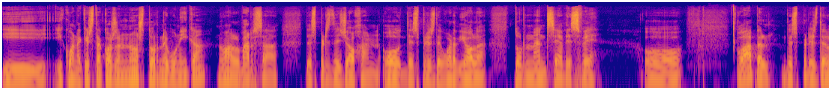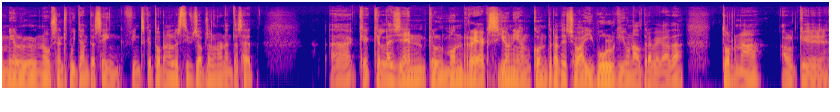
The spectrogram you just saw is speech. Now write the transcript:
I, i quan aquesta cosa no es torna bonica, no? el Barça després de Johan o després de Guardiola tornant-se a desfer o, o Apple, després del 1985, fins que torna l'Steve Jobs al 97. Uh, eh, que, que la gent, que el món reaccioni en contra d'això i vulgui una altra vegada tornar al que,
